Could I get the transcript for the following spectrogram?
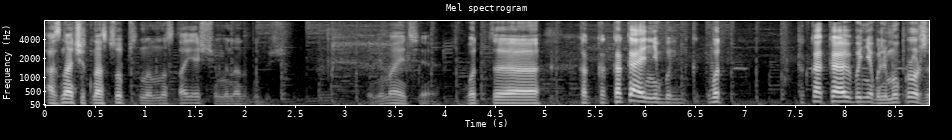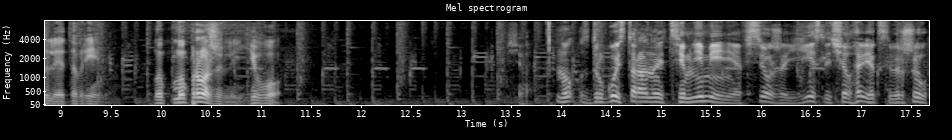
а значит над собственным настоящим и над будущим. Понимаете? Вот э, как, как- какая ни бы- вот как- какая бы ни были, мы прожили это время. Мы, мы прожили его. Ну, с другой стороны, тем не менее, все же, если человек совершил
